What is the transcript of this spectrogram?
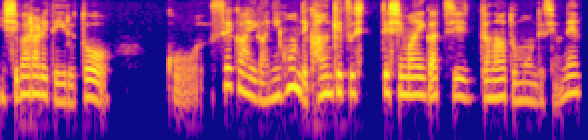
に縛られていると、こう、世界が日本で完結してしまいがちだなと思うんですよね。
